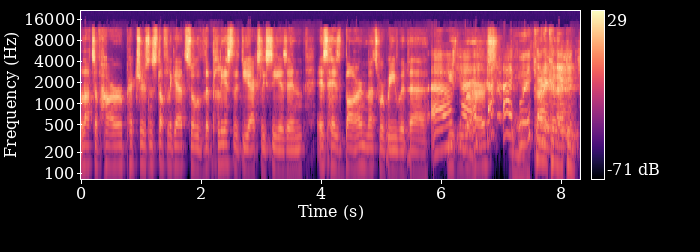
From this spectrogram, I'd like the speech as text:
lots of horror pictures and stuff like that. So the place that you actually see is in is his barn. That's where we would uh, usually rehearse. I wish kind of connected.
